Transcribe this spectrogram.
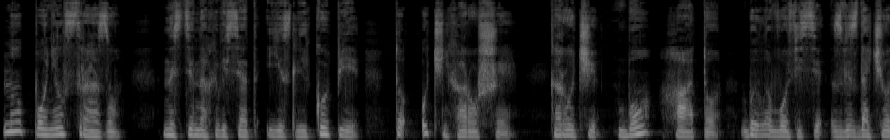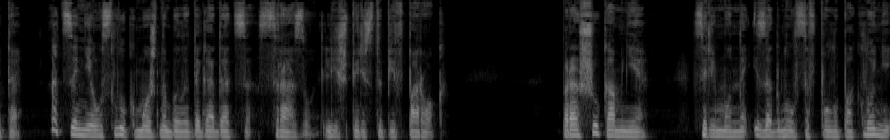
но понял сразу. На стенах висят, если и копии, то очень хорошие. Короче, Бо-Хато было в офисе звездочета. О цене услуг можно было догадаться сразу, лишь переступив порог. «Прошу ко мне», — церемонно изогнулся в полупоклоне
